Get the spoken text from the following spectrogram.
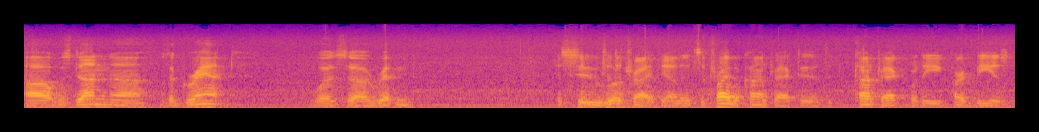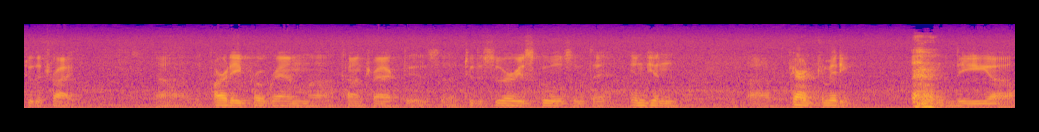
uh, it was done, uh, the grant was uh, written It's to To, to the uh, tribe, yeah, it's a tribal contract. Uh, The contract for the Part B is to the tribe. Uh, The Part A program uh, contract is uh, to the Sault area schools with the Indian uh, Parent Committee. The uh,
